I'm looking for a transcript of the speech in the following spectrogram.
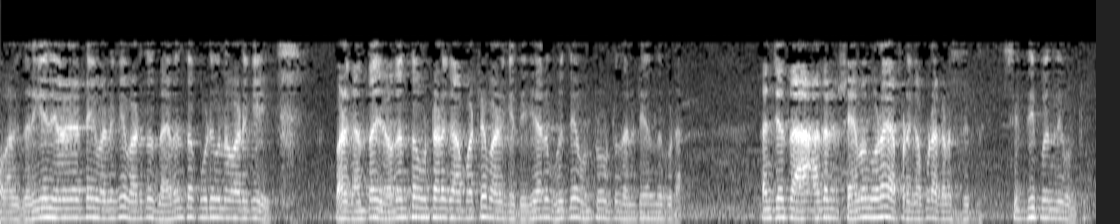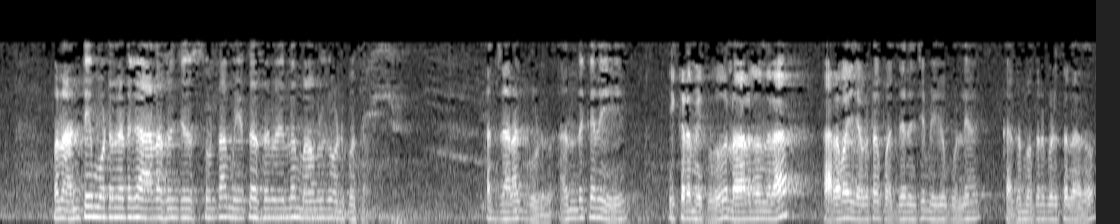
వాళ్ళకి జరిగేది ఏమిటంటే వాడికి వాడితో దైవంతో కూడి ఉన్నవాడికి వాడికి అంతా యోగంతో ఉంటాడు కాబట్టి వాడికి దివ్యానుభూతే ఉంటూ ఉంటుంది అంటే అందు కూడా. అంచేత అతని క్షేమం కూడా ఎప్పటికప్పుడు అక్కడ సిద్ధి సిద్ధి పొంది ఉంటుంది. మనం అంటి ముట్టనట్టుగా ఆలస్యం చేస్తుంటాం మిగతా సమయంలో మామూలుగా ఉండిపోతాం. అది జరగకూడదు. అందుకని ఇక్కడ మీకు నాలుగు వందల అరవై ఒకటో పద్దెనిమిది నుంచి మీకు మళ్ళీ కథ మొదలు పెడుతున్నారు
